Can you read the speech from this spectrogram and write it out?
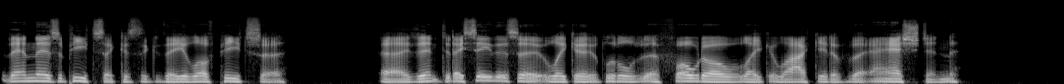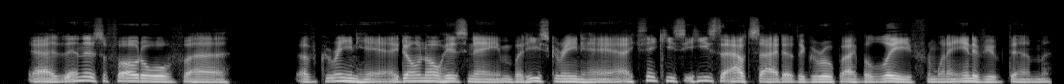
Then there's a pizza, because they love pizza. Uh, then did I say this a like a little uh, photo like a locket of uh, Ashton? Uh, then there's a photo of uh, of green hair. I don't know his name, but he's green hair. I think he's he's the outside of the group, I believe, from when I interviewed them.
